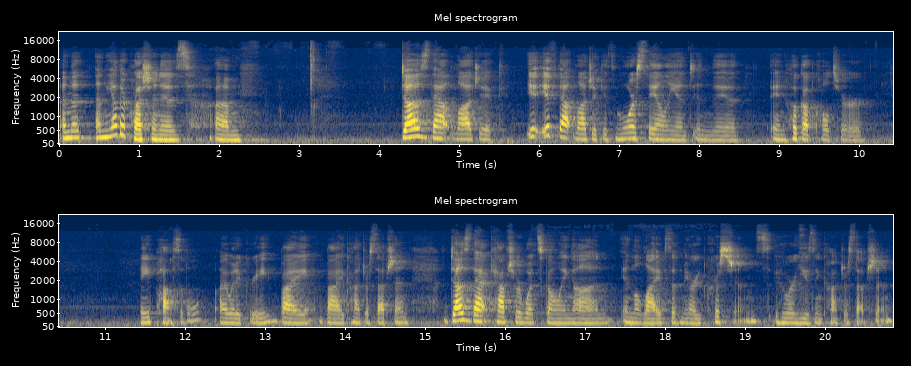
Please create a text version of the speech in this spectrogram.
And the, and the other question is, um, does that logic, if that logic is more salient in the in hookup culture made possible, I would agree, by, by contraception, does that capture what's going on in the lives of married Christians who are using contraception?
